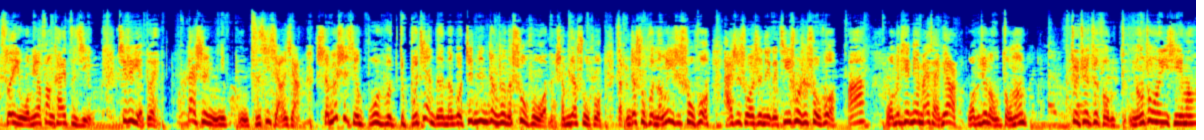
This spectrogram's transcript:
所以我们要放开自己。其实也对，但是你你仔细想一想，什么事情不不就不见得能够真真正正的束缚我们？什么叫束缚？怎么叫束缚？能力是束缚，还是说是那个基数是束缚啊？我们天天买彩票，我们就能总能就就就总能中了一期吗？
